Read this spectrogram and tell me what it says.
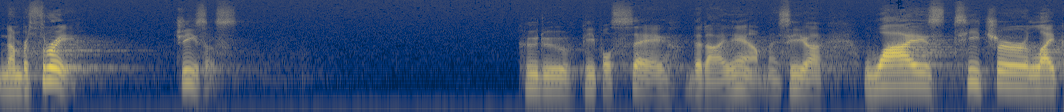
Number three, Jesus. Who do people say that I am? Is he a wise teacher like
